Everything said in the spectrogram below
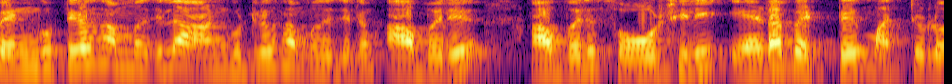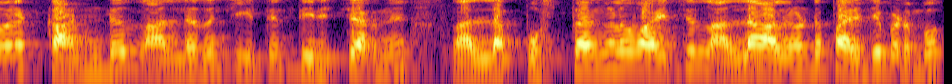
പെൺകുട്ടികളെ സംബന്ധിച്ചിട്ടും ആൺകുട്ടികളെ സംബന്ധിച്ചിട്ടും അവർ അവർ സോഷ്യലി ഇടപെട്ട് മറ്റുള്ളവരെ കണ്ട് നല്ലതും ചീത്തയും തിരിച്ചറിഞ്ഞ് നല്ല പുസ്തകങ്ങൾ വായിച്ച് നല്ല ആളുകളുടെ പരിചയപ്പെടുമ്പോൾ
